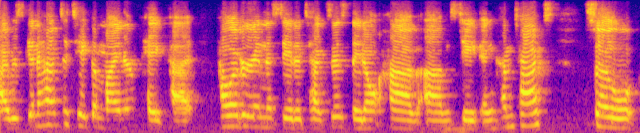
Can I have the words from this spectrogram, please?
I was going to have to take a minor pay cut. However, in the state of Texas, they don't have um, state income tax. So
